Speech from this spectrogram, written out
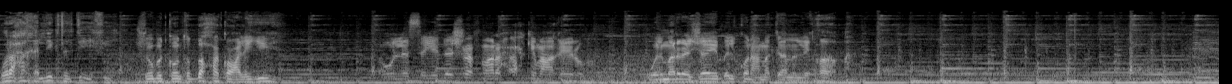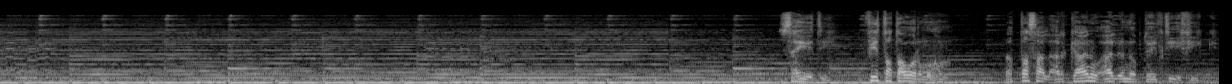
وراح أخليك تلتقي فيه. شو بدكم تضحكوا علي؟ قول للسيد أشرف ما رح أحكي مع غيره. والمرة الجاية بقلكن على مكان اللقاء. سيدي في تطور مهم. اتصل أركان وقال إنه بده يلتقي فيك.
